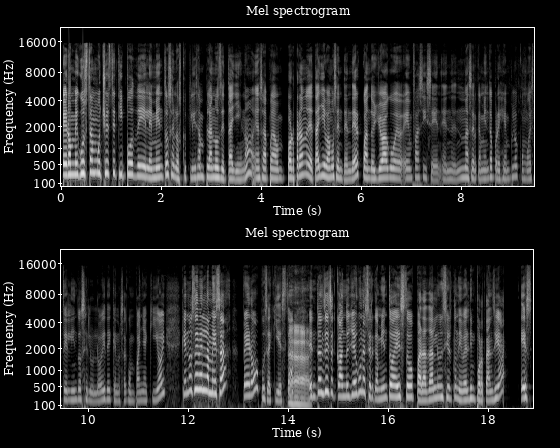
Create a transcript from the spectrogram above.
pero me gusta mucho este tipo de elementos en los que utilizan planos detalle, ¿no? O sea, por plano de detalle vamos a entender cuando yo hago eh, énfasis en, en- en un acercamiento, por ejemplo, como este lindo celuloide que nos acompaña aquí hoy, que no se ve en la mesa, pero pues aquí está. Entonces, cuando yo hago un acercamiento a esto para darle un cierto nivel de importancia, es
